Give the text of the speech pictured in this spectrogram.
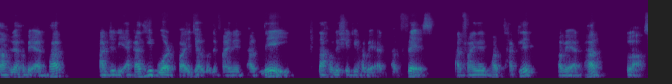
তাহলে হবে অ্যাডভার্ব আর যদি একাধিক ওয়ার্ড পাই, যার মধ্যে ফাইনাইট ভার্ব নেই, তাহলে সেটি হবে অ্যাডভার্ব ফ্রেজ আর ফাইনাইট ভার্ব থাকলে হবে অ্যাডভার্ব ক্লাস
